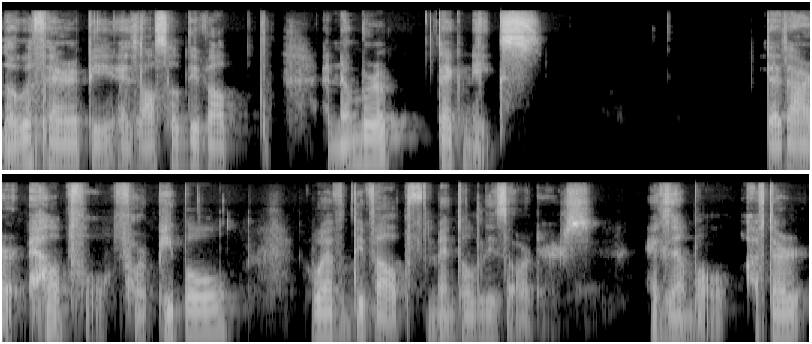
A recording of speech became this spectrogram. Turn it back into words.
Logotherapy has also developed a number of techniques that are helpful for people who have developed mental disorders. Example, after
